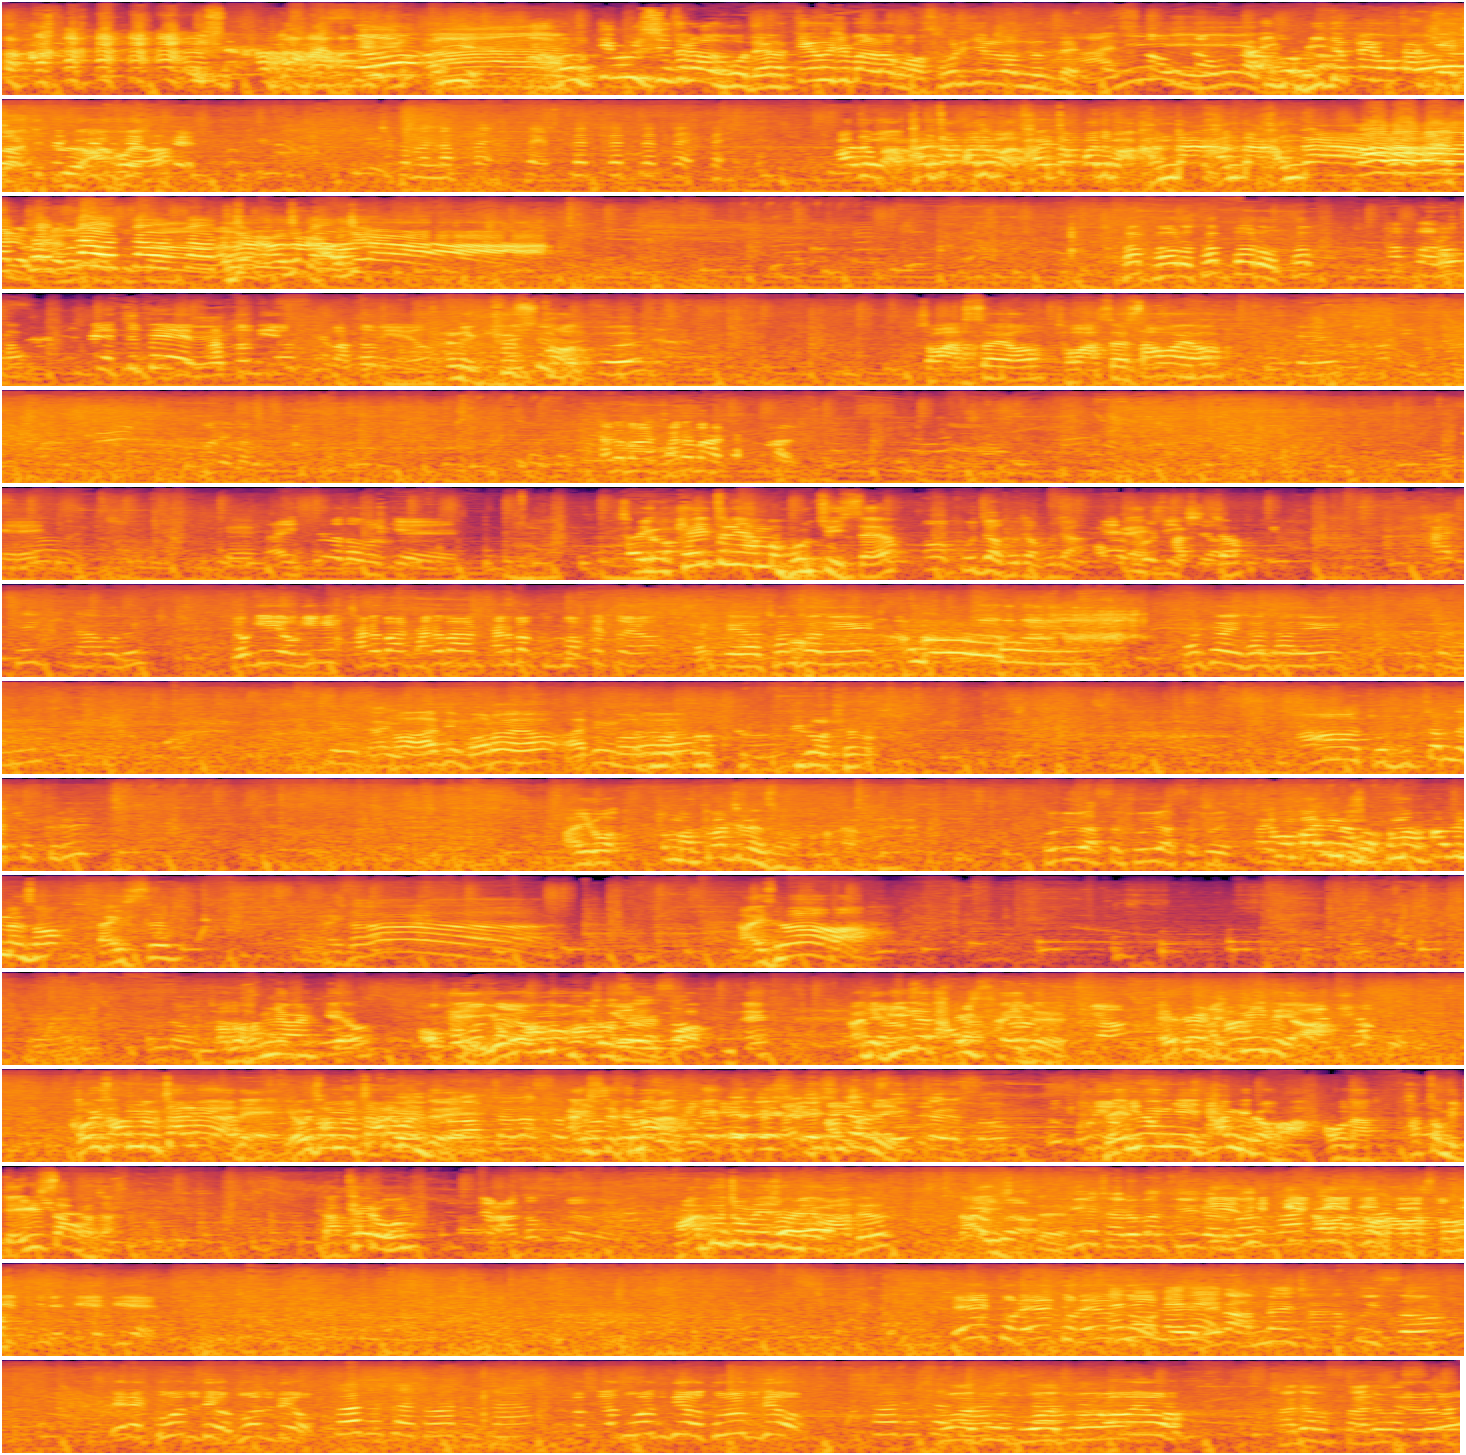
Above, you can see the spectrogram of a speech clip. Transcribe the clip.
아니, 아. 바로 깨우시더라고. 내가 깨우지 말라고 막 소리 질렀는데. 아니. 아, 이거 미드 백업 갈게. 자, 그 악어야. 잠깐만 나 빼 빼 빼 빼 빼 빼. 빠져봐. 살짝 빠져봐. 살짝 빠져봐. 간다, 간다, 간다. 와와와와 저 싸워 싸워 싸워. 가자, 가자, 싸워. 가자. 탑 바로 탑 바로 탑. 탑 바로. 트페, 트페 바텀이에요. 트페 바텀이에요. 형님 큐스턴. 저 왔어요. 저 왔어요. 싸워요. 오케이. 자르바, 자르바, 자르바. 오케이. 오케이. 나이스 더블킬. 저 이거 케이틀린 한번 볼 수 있어요? 어 보자 보자 보자. 네, 오케이, 볼수 가시죠. 다 테이크 하거든. 여기, 여기, 자르바, 자르바, 자르바 국 먹겠어요. 갈게요 천천히. 천천히 천천히. 오케이. 아 아직 멀어요. 아직 멀어요. 이거 제가 아더 못 잡나 캐트를? 아 이거 좀만 빠지면서 조이 왔어 조이 왔어 조이. 좀만 빠지면서 좀만 빠지면서 나이스 나이스. 나이스. 저도 합류할게요 오케이 이거 한번 봐도 될 것 같은데 아 근데 미드 다 있어 애들 애들 다 미드야. 거기서 한 명 잘라야 돼 여기서 한 명 자르면 돼 잘랐어. 나이스 그만 천천히 잘렸어. 우리 네 여기 명이 탑 밀어봐 어 나 바텀 밑에 1사 가자 나 테론 진짜 안 썼으면은. 와드 좀 해줄래 와드 나이스 뒤에 자르반 뒤에 뒤에, 뒤에, 자르반. 뒤에, 뒤에, 뒤에, 나왔어. 뒤에, 뒤에, 뒤에, 뒤에. 레넥토, 레넥토, 레넥토. 내가 앞라인 잡고 있어. 레넥 도와주세요, 도와주세요. 도와줬어요 도와줬어요 아, 도와주세요, 도와주세요. 도와줬어요 도와줘. 도와줘. 어요. 다 잡았어 다 잡았어.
